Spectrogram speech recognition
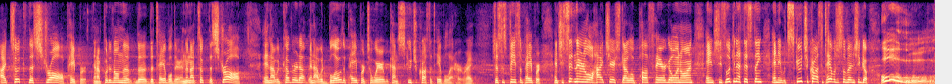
I took the straw paper and I put it on the, the, the, table there. And then I took the straw and I would cover it up and I would blow the paper to where it would kind of scooch across the table at her, right? just this piece of paper. And she's sitting there in a little high chair. She's got a little puff hair going on. And she's looking at this thing, and it would scooch across the table just a little bit, and she'd go, Ooh,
